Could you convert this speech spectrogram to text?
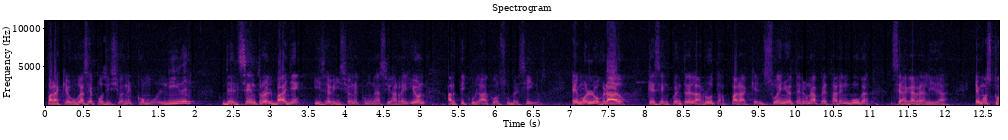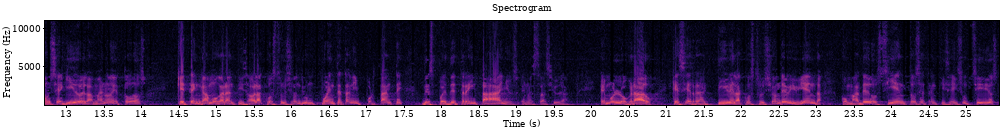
para que UGA se posicione como líder del centro del valle y se visione como una ciudad-región articulada con sus vecinos. Hemos logrado que se encuentre la ruta para que el sueño de tener una petar en Buga se haga realidad. Hemos conseguido de la mano de todos que tengamos garantizado la construcción de un puente tan importante después de 30 años en nuestra ciudad. Hemos logrado que se reactive la construcción de vivienda con más de 276 subsidios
